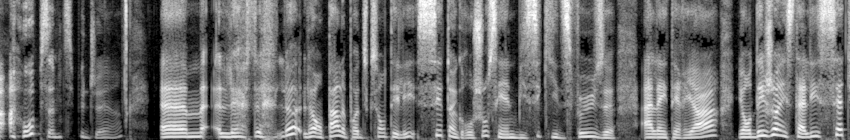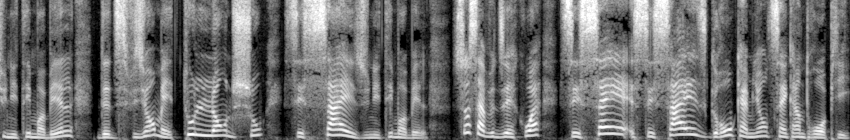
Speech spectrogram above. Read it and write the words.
Ah, ah, oups, un petit budget. Hein? Euh, le- là, là, on parle de production télé. C'est un gros show. C'est NBC qui diffuse euh, à l'intérieur. Ils ont déjà installé sept unités mobiles de diffusion, mais tout le long du show, c'est 16 unités mobiles. Ça, ça veut dire quoi? C'est 16, c'est 16 gros camions de 53 pieds.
